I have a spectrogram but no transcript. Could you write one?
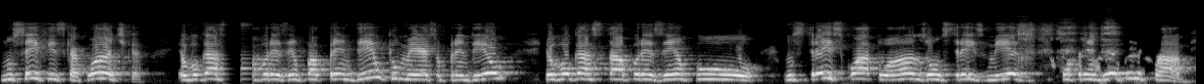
não sei física quântica, eu vou gastar, por exemplo, aprender o que o Mércio aprendeu, eu vou gastar, por exemplo, uns três, quatro anos ou uns três meses para aprender o que ele sabe.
